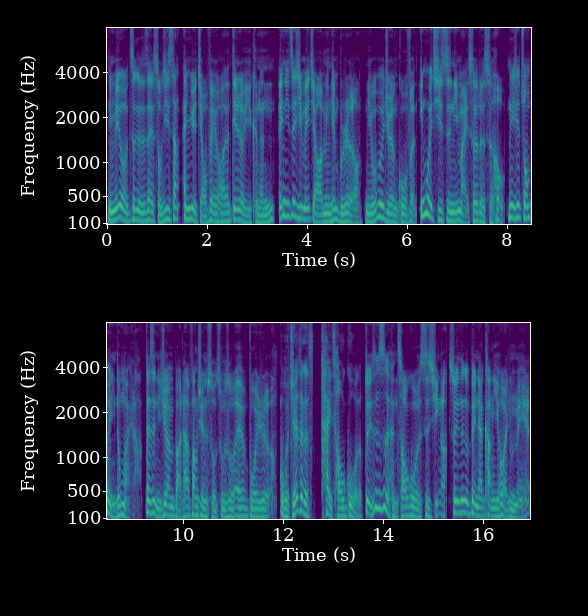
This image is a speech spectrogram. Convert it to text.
你没有这个在手机上按月缴费的话，那电热椅可能，哎，你这期没缴，明天不热哦。你会不会觉得很过分？因为其实你买车的时候，那些装备你都买了，但是你居然把它方旋锁住，说，哎，不会热。我觉得这个。太超过了。对，这是很超过的事情啊，所以那个被人家抗议，后来就没了。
